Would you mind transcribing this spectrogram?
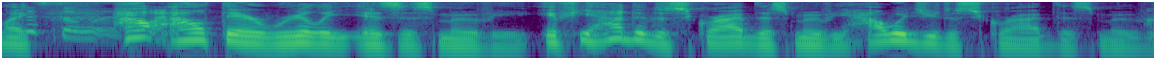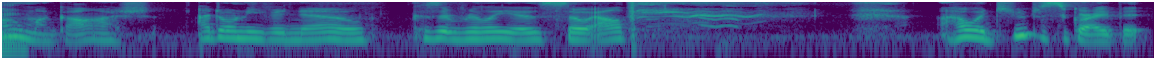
Like, Just a little how bit. out there really is this movie? If you had to describe this movie, how would you describe this movie? Oh my gosh, I don't even know because it really is so out there. How would you describe it?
